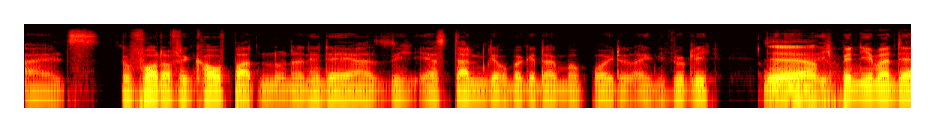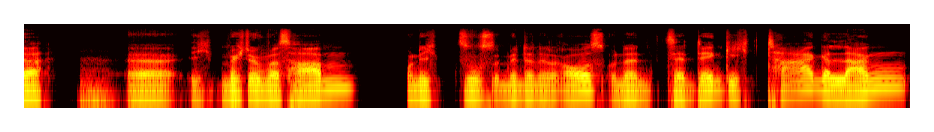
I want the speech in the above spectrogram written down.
als sofort auf den Kaufbutton und dann hinterher sich erst dann darüber Gedanken macht, das eigentlich wirklich. Und Ich bin jemand, der, äh, ich möchte irgendwas haben und ich suche es im Internet raus und dann zerdenke ich tagelang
